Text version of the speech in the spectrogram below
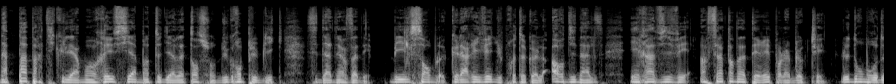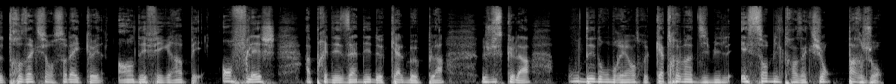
n'a pas particulièrement réussi à maintenir l'attention du grand public ces dernières années. Mais il semble que l'arrivée du protocole Ordinals ait ravivé un certain intérêt pour la blockchain. Le nombre de transactions sur Litecoin a en effet grimpé en flèche après des années de calme plat. Jusque-là, on dénombrait entre 90 000 et 100 000 transactions par jour.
